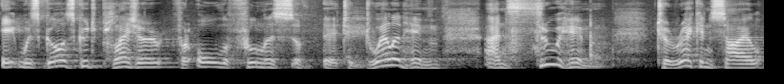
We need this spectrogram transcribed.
It was God's good pleasure for all the fullness of, uh, to dwell in Him and through Him to reconcile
